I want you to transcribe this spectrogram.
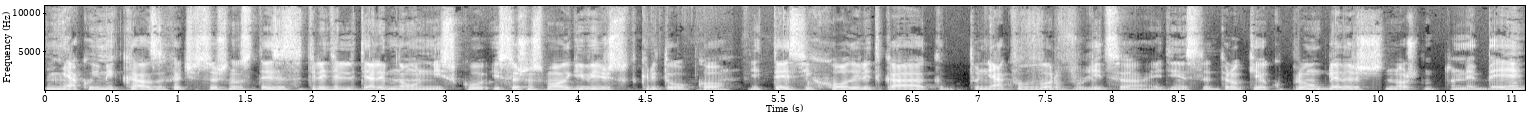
някои ми казаха, че всъщност тези сателити летяли много ниско и всъщност мога да ги видиш с открито око. И те си ходили така като някаква върволица един след друг и ако прямо гледаш нощното небе,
